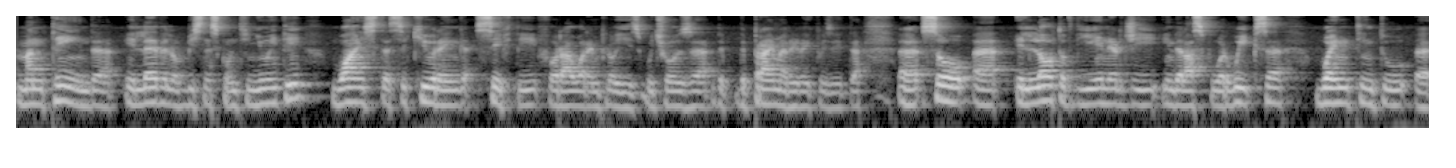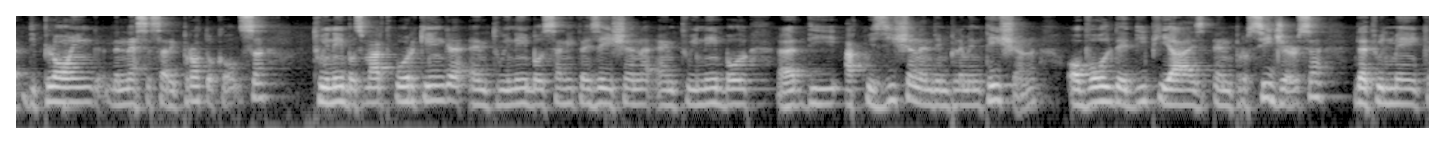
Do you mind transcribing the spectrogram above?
maintained a level of business continuity whilst securing safety for our employees, which was uh, the, the, primary requisite. Uh, so uh, a lot of the energy in the last four weeks uh, went into uh, deploying the necessary protocols to enable smart working and to enable sanitization and to enable the acquisition and implementation of all the DPIs and procedures that will make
